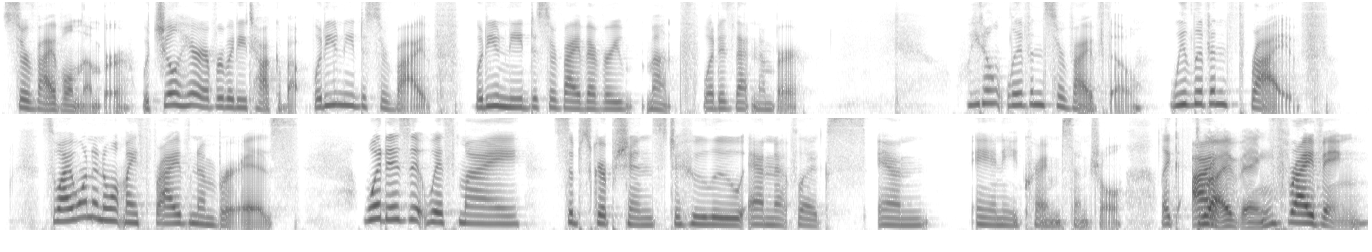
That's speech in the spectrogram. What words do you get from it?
survival number, which you'll hear everybody talk about. What do you need to survive? What do you need to survive every month? What is that number? We don't live and survive though. We live and thrive. So I want to know what my thrive number is. What is it with my subscriptions to Hulu and Netflix and a&E Crime Central. Like thriving. I, thriving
